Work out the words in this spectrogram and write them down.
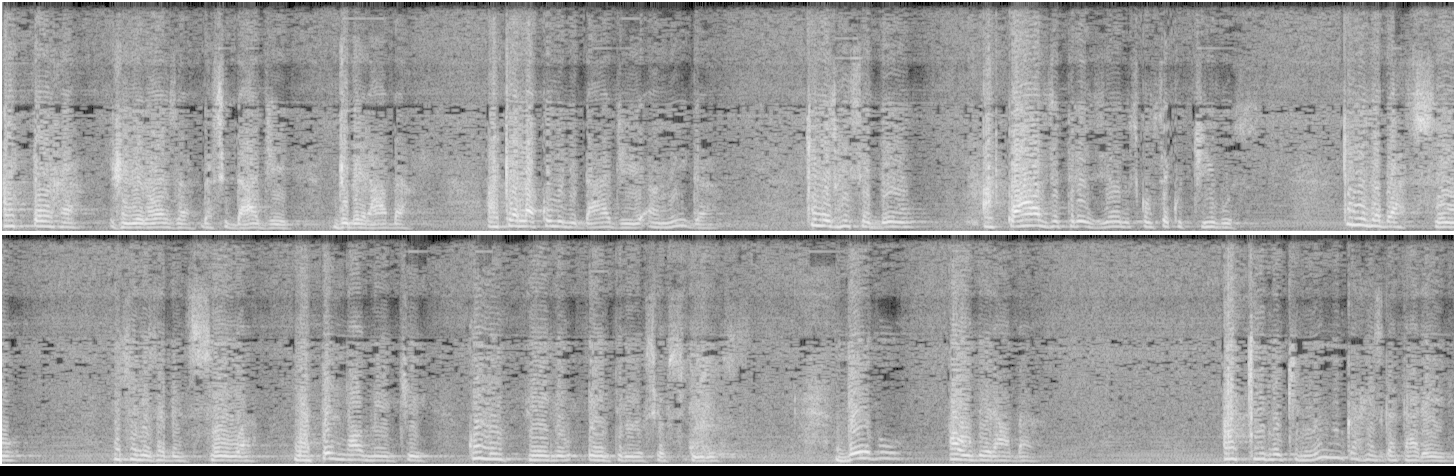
a terra generosa da cidade de Uberaba, aquela comunidade amiga que nos recebeu há quase 13 anos consecutivos, que nos abraçou e que nos abençoa maternalmente como um filho entre os seus filhos. Devo a Uberaba aquilo que nunca resgatarei,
